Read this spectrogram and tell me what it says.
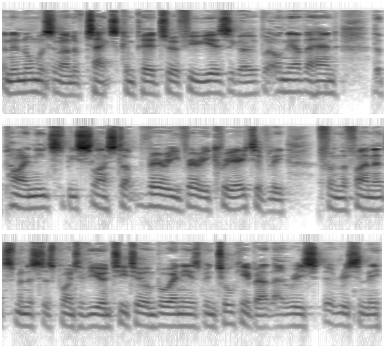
an enormous amount of tax compared to a few years ago. But on the other hand, the pie needs to be sliced up very, very creatively from the finance minister's point of view. And Tito Mboweni has been talking about that re- recently.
